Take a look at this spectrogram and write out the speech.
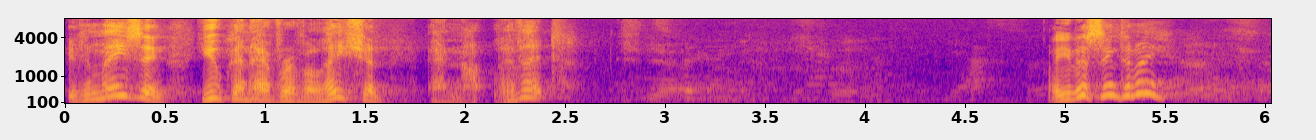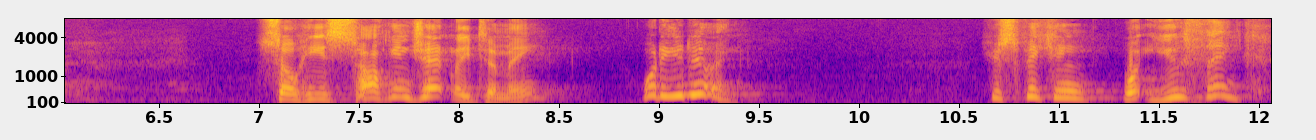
it's amazing. You can have revelation and not live it. Are you listening to me? So he's talking gently to me. What are you doing? You're speaking what you think.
